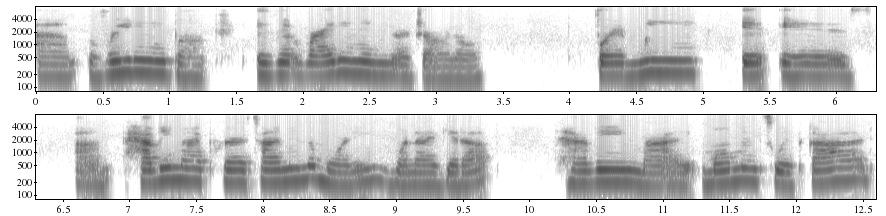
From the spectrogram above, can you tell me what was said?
um, reading a book? Is it writing in your journal? For me, it is um, having my prayer time in the morning when I get up having my moments with God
